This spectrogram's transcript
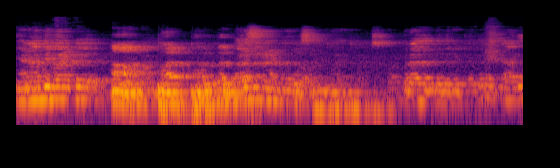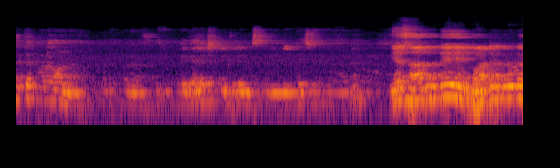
ഞാൻ ആദ്യമായിട്ട് ആ ഭ- ഭരതൻ. ഭരതനാണ് പത്മരാജന്റെ തിരക്കഥ. ഇത് ആദ്യത്തെ പടമാണ്. ഗൃഹലക്ഷ്മി ഫിലിംസ് വേണ്ടിയിട്ട് ചെയ്തതാണ് ഞാൻ സാറിന്റെ പാട്ടുകളിലൂടെ.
